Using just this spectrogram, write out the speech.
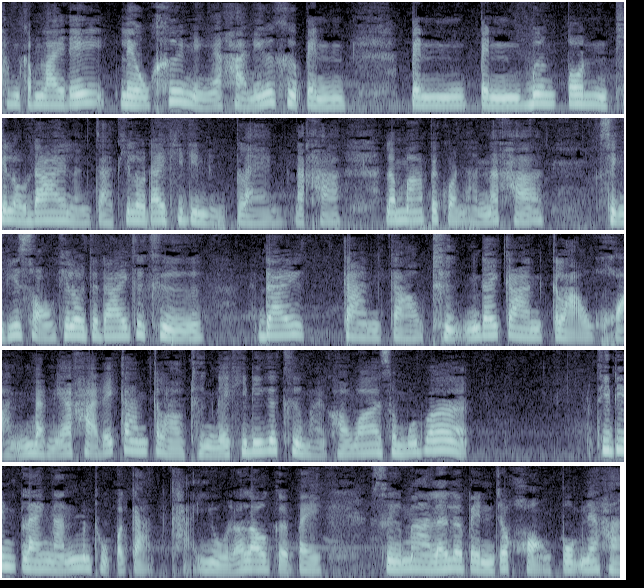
ทำกำไรได้เร็วขึ้นอย่างเงี้ยค่ะ นี่ก็คือเป็นเป็นเป็นเบื้องต้นที่เราได้หลังจากที่เราได้ที่ดินหนึ่งแปลงนะคะ แล้วมากไปกว่านั้นนะคะ สิ่งที่สองที่เราจะได้ก็คือได้ การกล่าวถึงได้การกล่าวขวัญแบบนี้ค่ะ ได้การกล่าวถึงในที่นี้ก็คือหมายความว่า สมมุติว่าที่ดินแปลงนั้นมันถูกประกาศขายอยู่แล้วเราเกิดไปซื้อมาแล้วเราเป็นเจ้าของปุ๊บเนี่ยค่ะ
